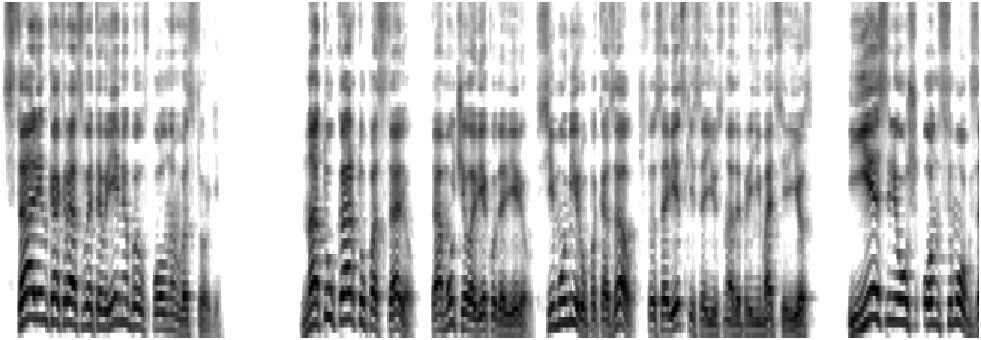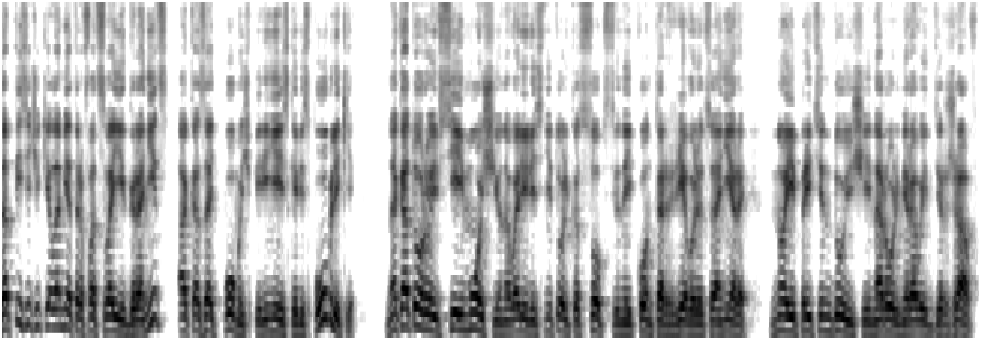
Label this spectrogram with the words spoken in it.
Сталин как раз в это время был в полном восторге. На ту карту поставил, тому человеку доверил. Всему миру показал, что Советский Союз надо принимать всерьез. Если уж он смог за тысячи километров от своих границ оказать помощь Пиренейской республике, на которую всей мощью навалились не только собственные контрреволюционеры, но и претендующие на роль мировых держав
